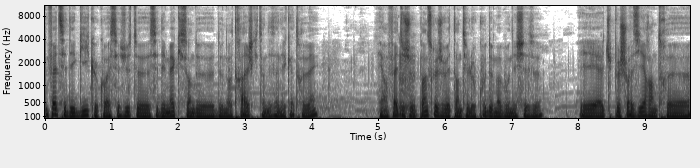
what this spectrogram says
en fait, c'est des geeks, quoi. C'est juste, euh, c'est des mecs qui sont de, de notre âge, qui sont des années 80. Et en fait, Mhm. je pense que je vais tenter le coup de m'abonner chez eux. Et euh, tu peux choisir entre euh,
